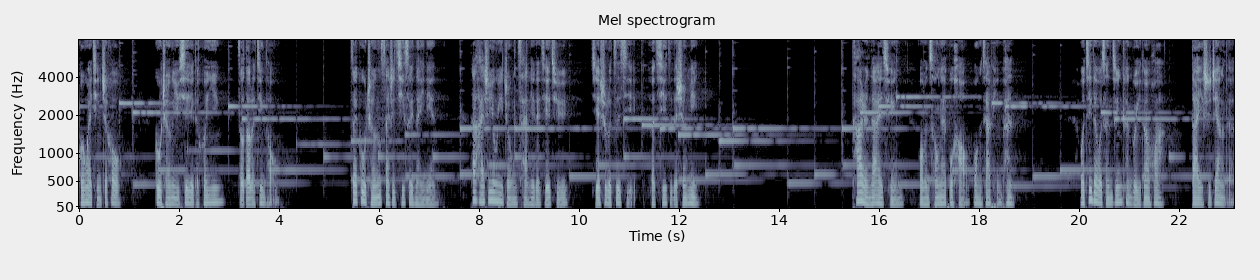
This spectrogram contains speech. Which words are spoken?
婚外情之后，顾城与谢烨的婚姻走到了尽头。在顾城三十七岁那一年，他还是用一种惨烈的结局结束了自己和妻子的生命。他人的爱情，我们从来不好妄加评判。我记得我曾经看过一段话，大意是这样的：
